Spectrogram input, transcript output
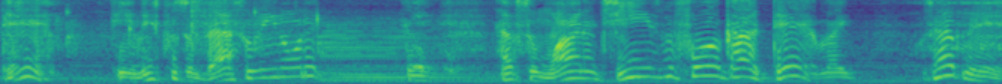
Damn. Can you at least put some Vaseline on it? Can we have some wine and cheese before? God damn, like, what's happening?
